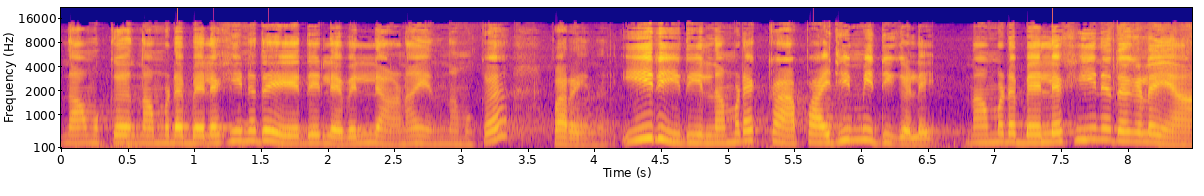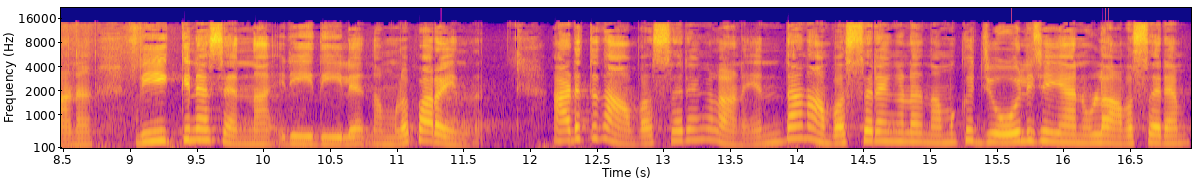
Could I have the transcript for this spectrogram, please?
നമുക്ക് നമ്മുടെ ബലഹീനത ഏത് ലെവലിലാണ് എന്ന് നമുക്ക് പറയുന്നത്. ഈ രീതിയിൽ നമ്മുടെ പരിമിതികളെ നമ്മുടെ ബലഹീനതകളെയാണ് വീക്ക്നെസ് എന്ന രീതിയിൽ നമ്മൾ പറയുന്നത്. അടുത്തത് അവസരങ്ങളാണ്. എന്താണ് അവസരങ്ങൾ? നമുക്ക് ജോലി ചെയ്യാനുള്ള അവസരം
